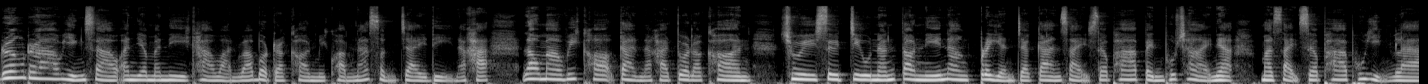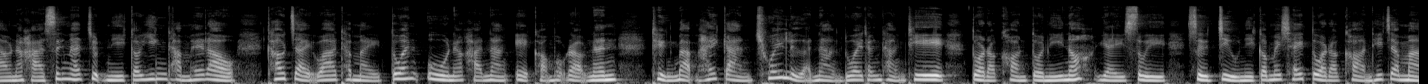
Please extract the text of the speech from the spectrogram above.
เรื่องราวหญิงสาวอัญมณีค่ะหวานว่าบทละครมีความน่าสนใจดีนะคะ เรามาวิเคราะห์กันนะคะ ตัวละครชุยซือจิวนั้นตอนนี้นางเปลี่ยนจากการใส่เสื้อผ้าเป็นผู้ชายเนี่ยมาใส่เสื้อผ้าผู้หญิงแล้วนะคะ ซึ่งณจุดนี้ก็ยิ่งทำให้เราเข้าใจว่าทำไมต้วนอูนะคะ นางเอกของพวกเรานั้น ถึงแบบให้การช่วยเหลือนางด้วยทั้งๆทที่ตัวละครตัวนี้เนาะยายซุยสือจิ๋วนี้ก็ไม่ใช่ตัวละครที่จะมา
